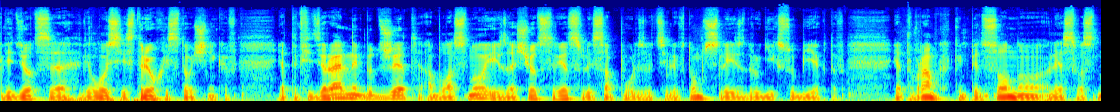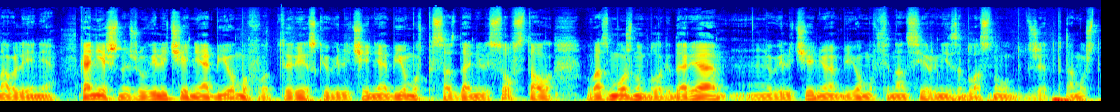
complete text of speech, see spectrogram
ведется, велось из трех источников. Это федеральный бюджет, областной и за счет средств лесопользователей, в том числе из других субъектов. Это в рамках компенсационного лесовосстановления. Конечно же, увеличение объемов, вот резкое увеличение объемов по созданию лесов стало возможным благодаря увеличению объемов финансирования из областного бюджета, потому что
